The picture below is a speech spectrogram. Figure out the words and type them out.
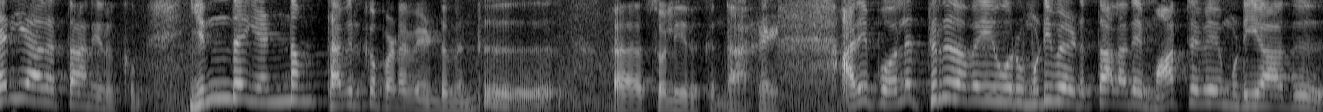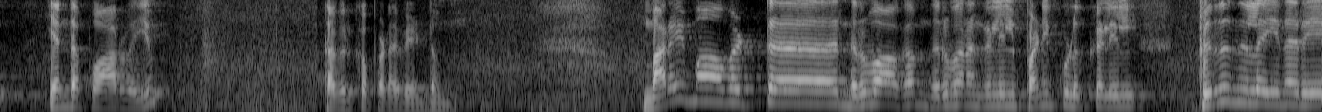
சரியாகத்தான் இருக்கும். இந்த எண்ணம் தவிர்க்கப்பட வேண்டும் என்று சொல்லியிருக்கின்றார்கள். அதே போல திரு அவை ஒரு முடிவை எடுத்தால் அதை மாற்றவே முடியாது என்ற பார்வையும் தவிர்க்கப்பட வேண்டும். மறைமாவட்ட நிர்வாகம் நிறுவனங்களில் பணிக்குழுக்களில் திருநிலையினரே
